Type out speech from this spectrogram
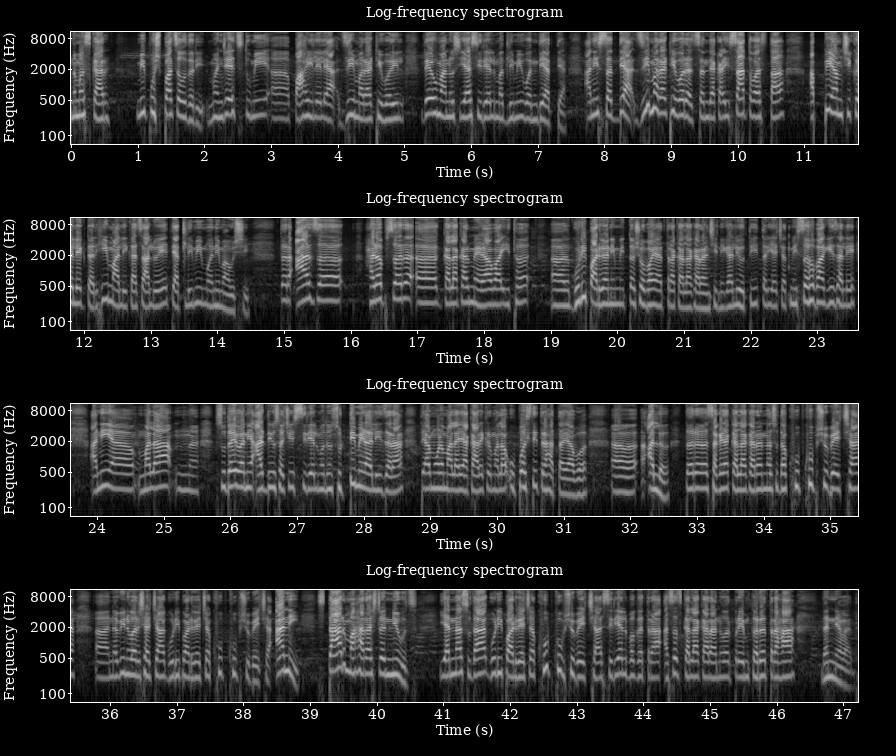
नमस्कार मी पुष्पा चौधरी. म्हणजेच तुम्ही पाहिलेल्या झी मराठीवरील देव माणूस या सिरियलमधली मी वंदी आत्या. आणि सध्या झी मराठीवरच संध्याकाळी सात वाजता आप्पी आमची कलेक्टर ही मालिका चालू आहे त्यातली मी मनी मावशी तर आज हडपसर कलाकार मेळावा इथं गुढीपाडव्यानिमित्त शोभायात्रा कलाकारांची निघाली होती तर याच्यात मी सहभागी झाले. आणि मला सुदैवाने आठ दिवसाची सिरियलमधून सुट्टी मिळाली जरा त्यामुळं मला या कार्यक्रमाला उपस्थित राहता यावं आलं. तर सगळ्या कलाकारांनासुद्धा खूप खूप शुभेच्छा नवीन वर्षाच्या गुढीपाडव्याच्या खूप खूप शुभेच्छा. आणि स्टार महाराष्ट्र न्यूज यांनासुद्धा गुढीपाडव्याच्या खूप खूप शुभेच्छा. सिरियल बघत राहा असंच कलाकारांवर प्रेम करत राहा. धन्यवाद.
